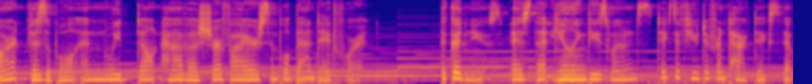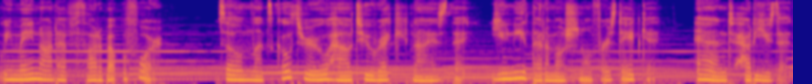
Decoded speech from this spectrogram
aren't visible and we don't have a surefire simple band-aid for it. The good news is that healing these wounds takes a few different tactics that we may not have thought about before. So let's go through how to recognize that you need that emotional first aid kit and how to use it.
